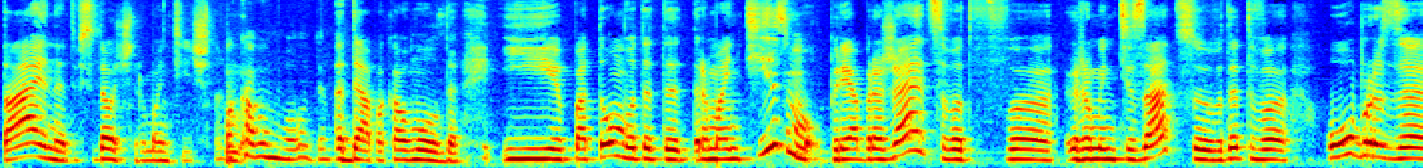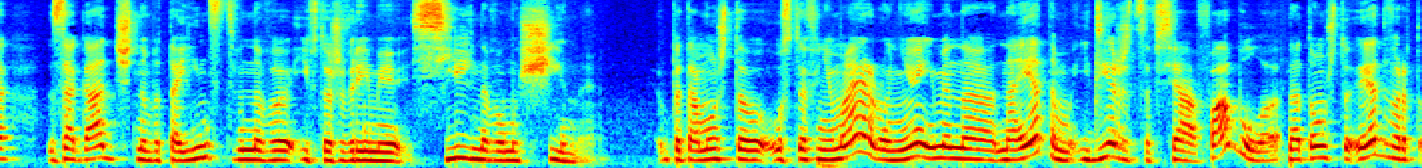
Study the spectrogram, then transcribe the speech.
тайна, это всегда очень романтично. Пока вы молоды. Да, пока вы молоды. И потом вот этот романтизм преображается вот в романтизацию вот этого образа загадочного, таинственного и в то же время сильного мужчины. Потому что у Стефани Майер, у нее именно на этом и держится вся фабула, на том, что Эдвард,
